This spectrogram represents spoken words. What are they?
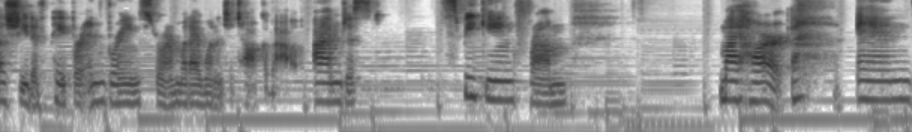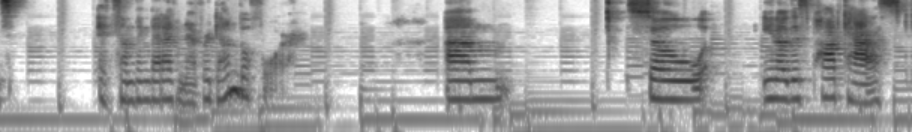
a sheet of paper and brainstorm what I wanted to talk about. I'm just speaking from my heart and it's something that I've never done before. Um so, you know, this podcast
